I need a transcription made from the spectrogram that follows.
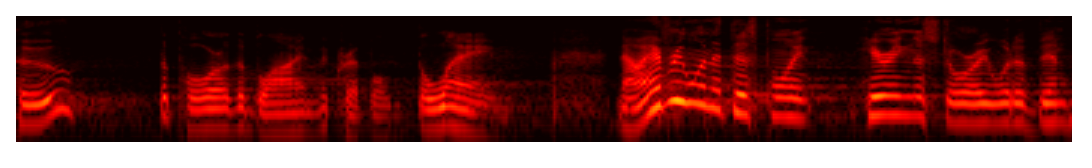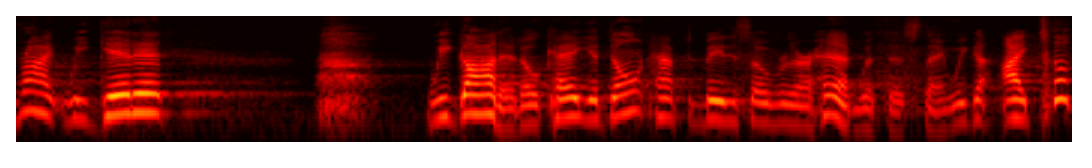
who? The poor, the blind, the crippled, the lame. Now, everyone at this point hearing the story would have been, Right, we get it. We got it, okay? You don't have to beat us over their head with this thing. We got I took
